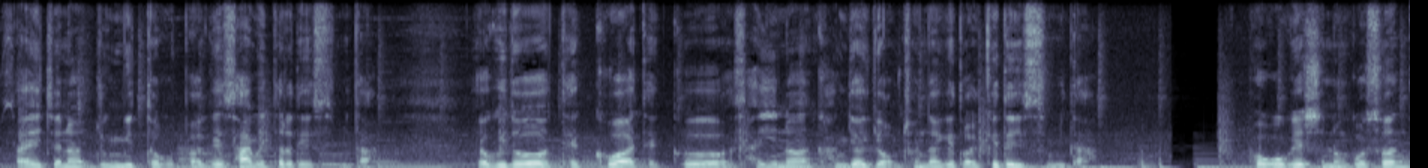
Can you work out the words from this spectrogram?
사이즈는 6m 곱하기 4m로 되어 있습니다. 여기도 데크와 데크 사이는 간격이 엄청나게 넓게 되어 있습니다. 보고 계시는 곳은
